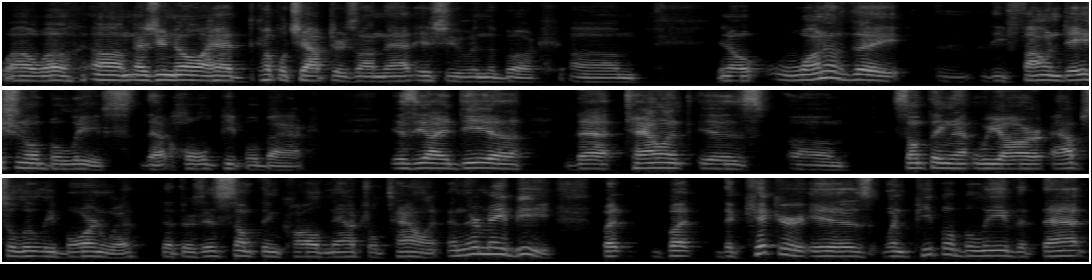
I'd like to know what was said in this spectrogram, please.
Well, well, um, as you know, I had a couple chapters on that issue in the book. Um, you know, one of the the foundational beliefs that hold people back is the idea that talent is um, something that we are absolutely born with that there is something called natural talent and there may be but but the kicker is when people believe that that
